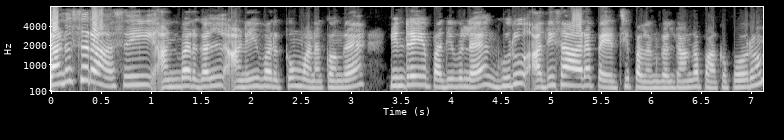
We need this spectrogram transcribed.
தனுசு ராசி அன்பர்கள் அனைவருக்கும் வணக்கங்க. இன்றைய பதிவுல குரு அதிசார பயிற்சி பலன்கள் தாங்க பார்க்க போறோம்.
